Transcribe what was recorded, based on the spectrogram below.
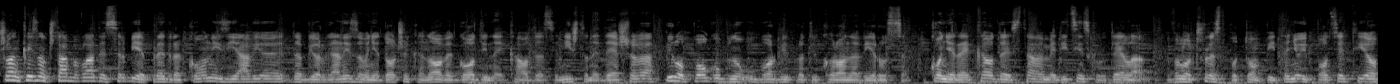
Član kriznog štaba vlade Srbije Predrag Kon izjavio je da bi organizovanje dočeka nove godine kao da se ništa ne dešava bilo pogubno u borbi protiv koronavirusa. Kon je rekao da je stava medicinskog dela vrlo čvrst po tom pitanju i podsjetio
